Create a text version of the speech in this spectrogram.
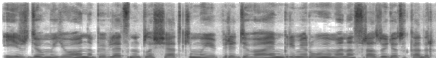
и ждем ее. Она появляется на площадке, мы ее переодеваем, гримируем, и она сразу идет в кадр.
